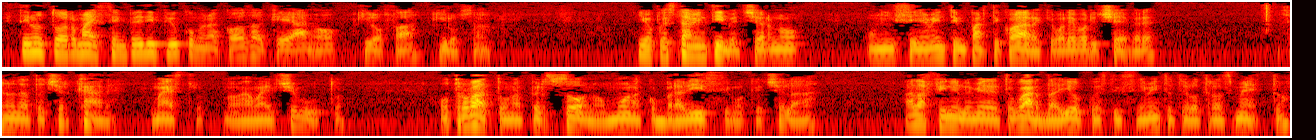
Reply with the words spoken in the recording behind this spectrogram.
È tenuto ormai sempre di più come una cosa che, ah no, chi lo fa? Chi lo sa? Io quest'anno in Tibet c'erano un insegnamento in particolare che volevo ricevere, sono andato a cercare, il maestro non aveva mai ricevuto, ho trovato una persona, un monaco bravissimo che ce l'ha, alla fine lui mi ha detto guarda io questo insegnamento te lo trasmetto,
